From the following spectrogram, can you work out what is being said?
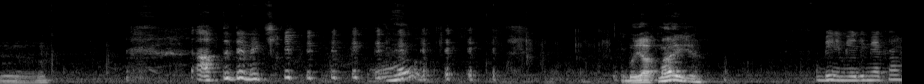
Yok. Attı demek ki. Bu yakmayı ki. Benim yedim yakar.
